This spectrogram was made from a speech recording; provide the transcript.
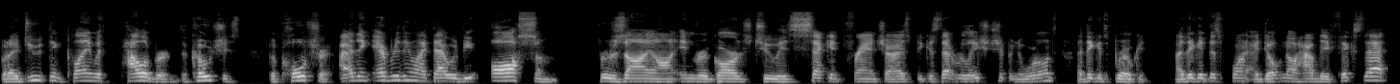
but I do think playing with Halliburton, the coaches, the culture, I think everything like that would be awesome for Zion in regards to his second franchise because that relationship in New Orleans, I think it's broken. I think at this point, I don't know how they fix that,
